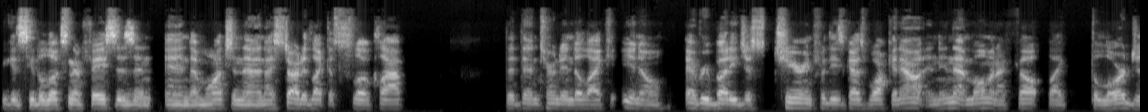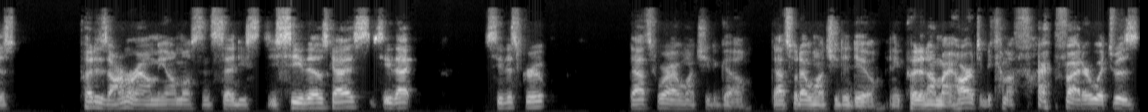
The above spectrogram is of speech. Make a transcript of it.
you could see the looks in their faces and and I'm watching that and I started like a slow clap that then turned into like, you know, everybody just cheering for these guys walking out. And in that moment, I felt like the Lord just put his arm around me almost and said, You, you see those guys? See that? See this group? That's where I want you to go. That's what I want you to do. And he put it on my heart to become a firefighter, which was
